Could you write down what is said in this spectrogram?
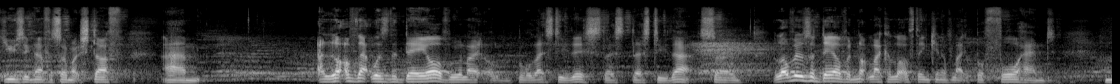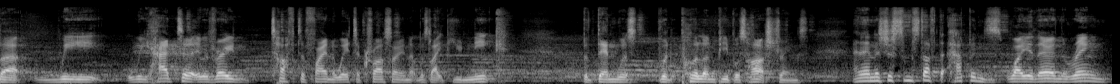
using her for so much stuff. Um, a lot of that was the day of. We were like oh, well let's do this let's let's do that. So a lot of it was a day of and not like a lot of thinking of like beforehand. But we we had to it was very tough to find a way to cross something that was like unique but then was would pull on people's heartstrings. And then there's just some stuff that happens while you're there in the ring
